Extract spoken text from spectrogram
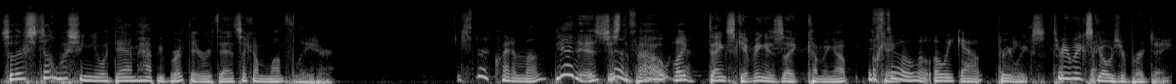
So they're still wishing you a damn happy birthday, Ruth Ann. It's like a month later. It's not quite a month. Yeah, it is. Just it's not. about like Thanksgiving is like coming up. It's okay, still a, a week out. three Nice. weeks. Three weeks ago was your birthday.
